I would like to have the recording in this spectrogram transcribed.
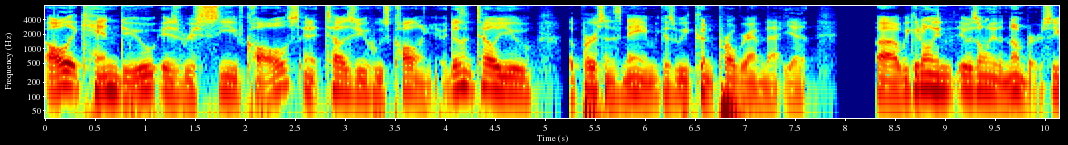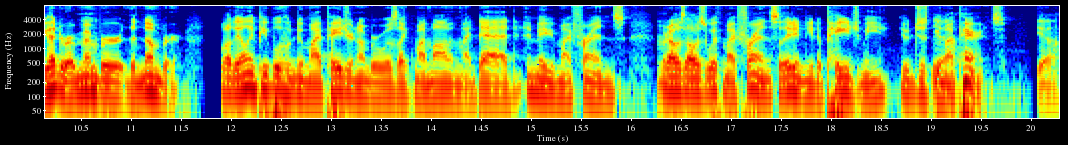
all it can do is receive calls and it tells you who's calling you. It doesn't tell you the person's name because we couldn't program that yet. Uh, we could only it was only the number. So you had to remember the number. Well, the only people who knew my pager number was like my mom and my dad and maybe my friends. But Mm. I was always with my friends, so they didn't need to page me. It would just be my parents. Yeah.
